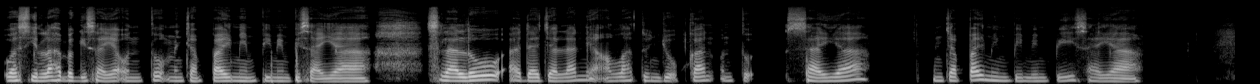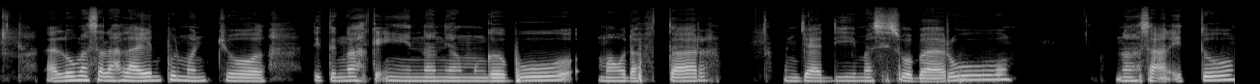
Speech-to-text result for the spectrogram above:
wasilah bagi saya untuk mencapai mimpi-mimpi saya. Selalu ada jalan yang Allah tunjukkan untuk saya mencapai mimpi-mimpi saya. Lalu masalah lain pun muncul di tengah keinginan yang menggebu mau daftar menjadi mahasiswa baru. Nah, saat itu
